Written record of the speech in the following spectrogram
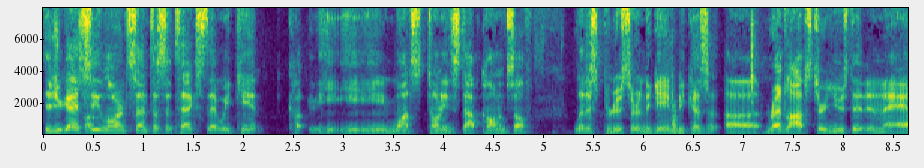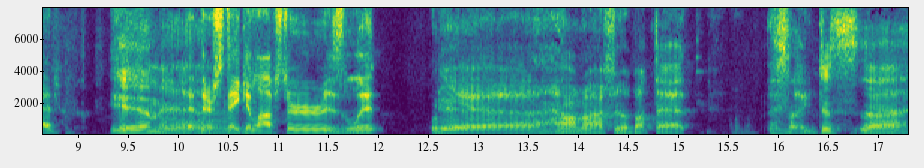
Did you guys see Lawrence sent us a text that we can't? He he, he wants Tony to stop calling himself latest producer in the game because uh, Red Lobster used it in an ad Yeah, man. that their steak and lobster is lit. Yeah, I don't know how I feel about that. It's like just uh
